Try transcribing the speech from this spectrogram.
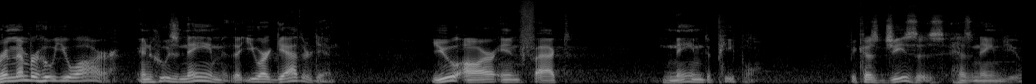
Remember who you are and whose name that you are gathered in. You are, in fact, named people. because Jesus has named you.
